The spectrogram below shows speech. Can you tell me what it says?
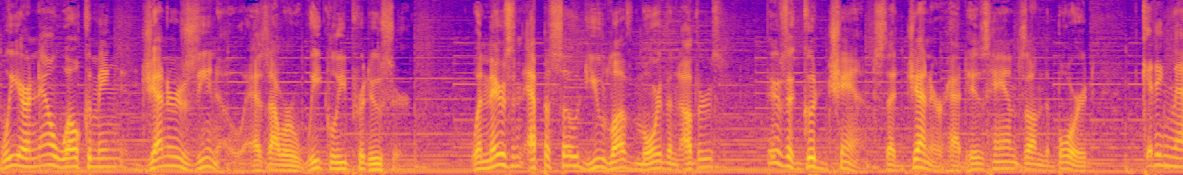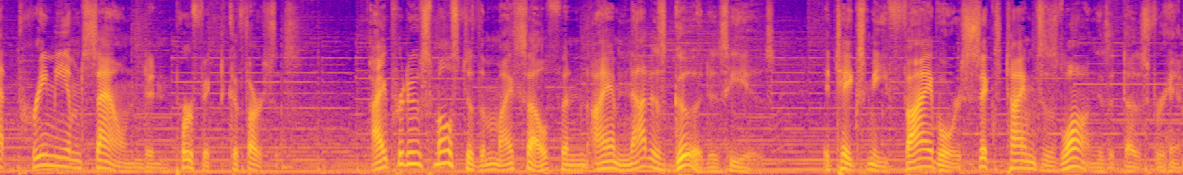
we are now welcoming Jenner Zeno as our weekly producer. When there's an episode you love more than others, there's a good chance that Jenner had his hands on the board getting that premium sound and perfect catharsis. I produce most of them myself, and I am not as good as he is. It takes me five or six times as long as it does for him.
